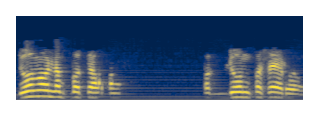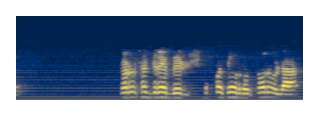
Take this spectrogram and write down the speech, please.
Doon mo nang po pag doong pasero, pero sa driver, sa pasero, pero lang.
